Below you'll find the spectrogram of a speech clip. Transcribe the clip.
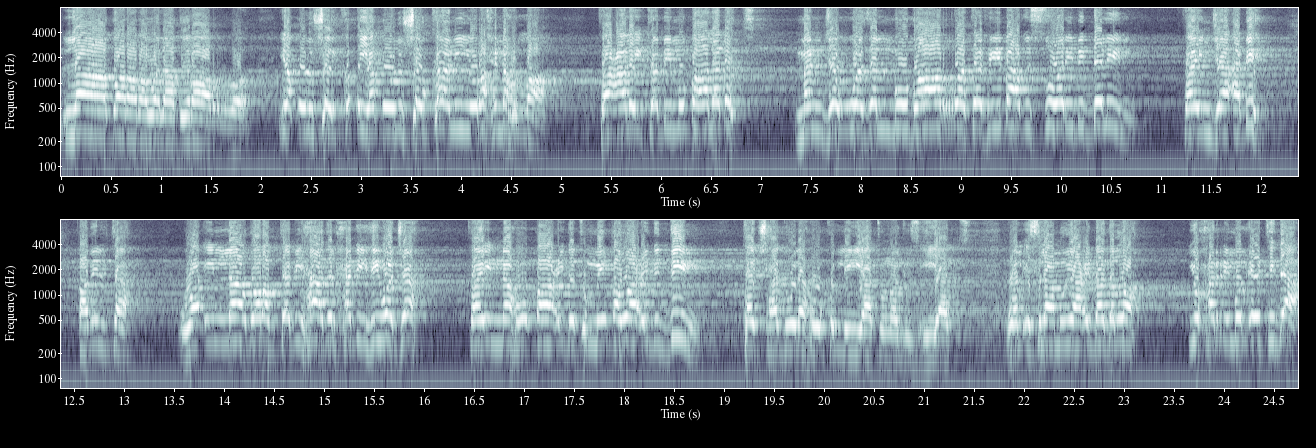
لا ضرر ولا ضرار. يقول, الشوك يقول الشوكاني رحمه الله فعليك بمطالبة من جوز المضارة في بعض الصور بالدليل. فإن جاء به قبلته وإلا ضربت بهذا الحديث وجهه فإنه قاعدة من قواعد الدين تجهد له كليات وجزئيات. والإسلام يا عباد الله يحرم الاعتداء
